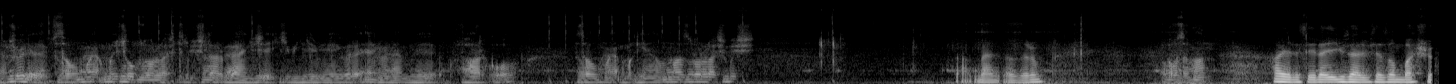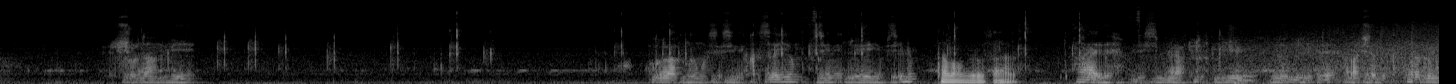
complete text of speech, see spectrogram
Yani şöyle savunma yapmayı çok zorlaştırmışlar bence 2020'ye göre en önemli fark o. Savunma yapmak inanılmaz zorlaşmış. Tamam, ben hazırım. O zaman Hayırlısıyla iyi güzel bir sezon başlıyor. şuradan bir kulaklığımın sesini kısayım, seni duyayım Selim. Tamamdır Ozan abi. Haydi Bismillah Türk gücüyle birlikte başladık. Takımı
